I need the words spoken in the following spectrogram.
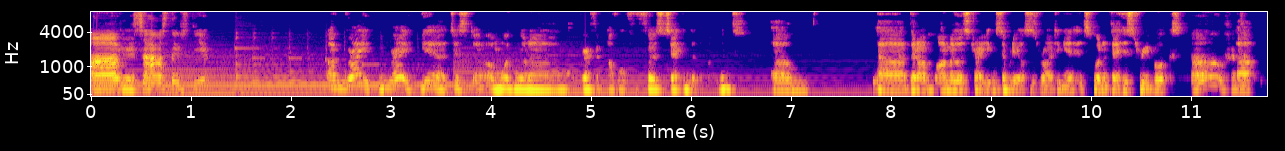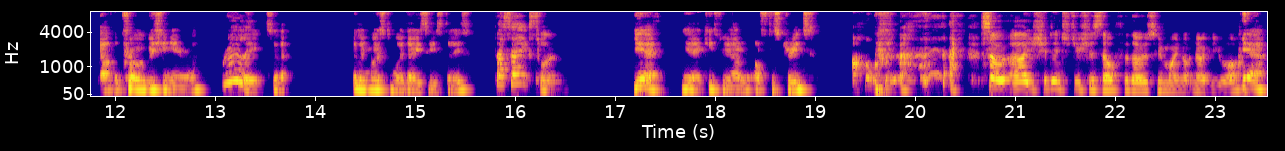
Um, so, how's things with you? I'm great. I'm great. Yeah, just uh, I'm working on a graphic novel for First Second at the moment. Um, uh, that I'm, I'm, illustrating. Somebody else is writing it. It's one of their history books. Oh, uh, about the Prohibition era. Really? So that's filling most of my days these days. That's excellent. Yeah, yeah, it keeps me out off the streets. Oh. so uh, you should introduce yourself for those who might not know who you are. Yeah,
